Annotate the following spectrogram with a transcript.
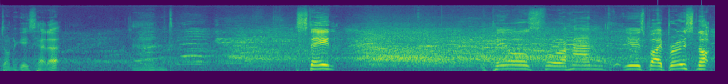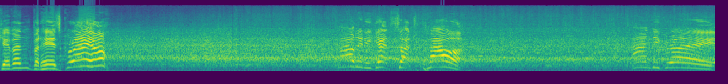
Donaghy's header. And Stein appeals for a hand used by Bruce, not given, but here's Gray. Oh! How did he get such power? Andy Gray,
